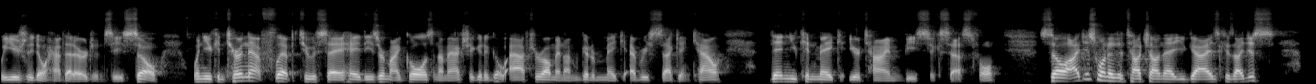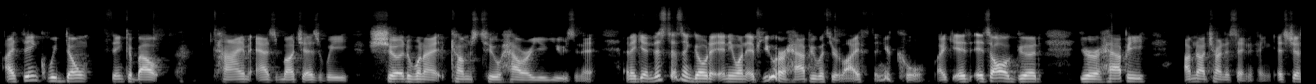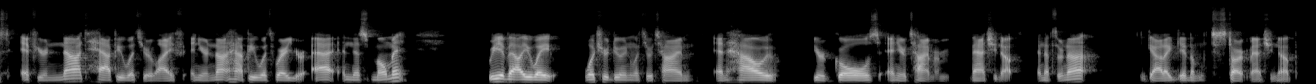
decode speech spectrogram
we usually don't have that urgency. So when you can turn that flip to say, hey, these are my goals and I'm actually going to go after them and I'm going to make every second count, then you can make your time be successful. So I just wanted to touch on that, you guys, because I just, I think we don't think about time as much as we should when it comes to how are you using it. And again, this doesn't go to anyone. If you are happy with your life, then you're cool. Like it, it's all good. You're happy. I'm not trying to say anything. It's just if you're not happy with your life and you're not happy with where you're at in this moment, reevaluate what you're doing with your time and how your goals and your time are matching up. And if they're not, got to get them to start matching up.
